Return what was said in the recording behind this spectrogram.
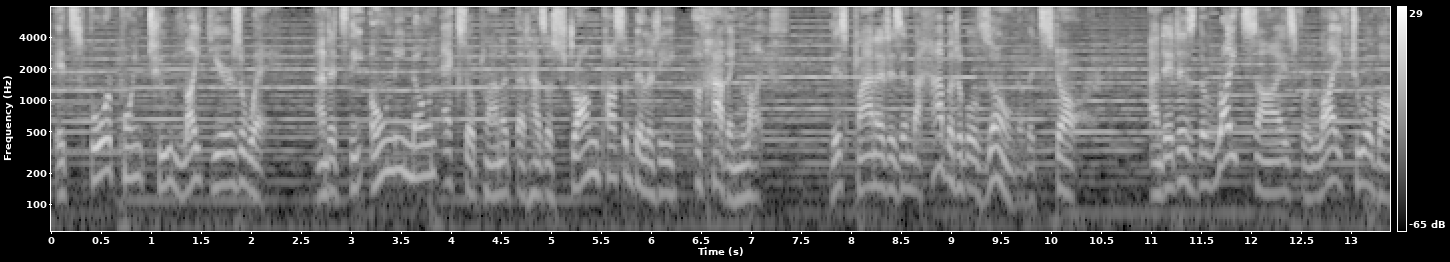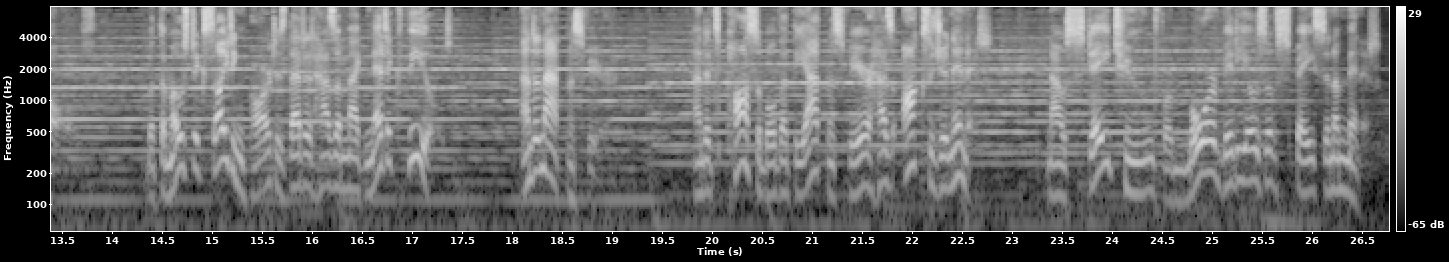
It's 4.2 light-years away, and it's the only known exoplanet that has a strong possibility of having life. This planet is in the habitable zone of its star, and it is the right size for life to evolve. But the most exciting part is that it has a magnetic field and an atmosphere. And it's possible that the atmosphere has oxygen in it. Now stay tuned for more videos of space in a minute.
